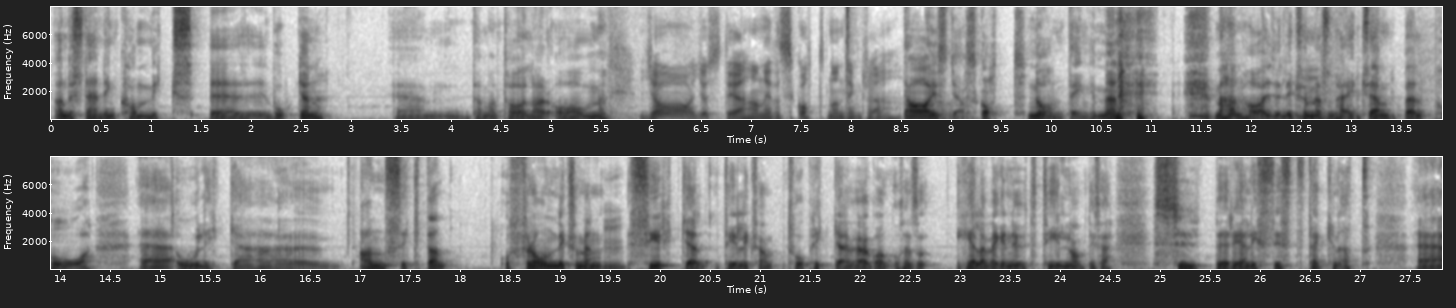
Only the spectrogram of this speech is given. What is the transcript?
Understanding Comics-boken. Ehm, där man talar om... Ja, just det. Han heter Scott någonting tror jag. Ja, just det. Scott någonting. Men, men han har ju liksom mm. en sån här exempel på eh, olika eh, ansikten. Och från liksom en mm. cirkel till liksom två prickar i ögon. Och sen så hela vägen ut till någonting så här superrealistiskt tecknat. Eh,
